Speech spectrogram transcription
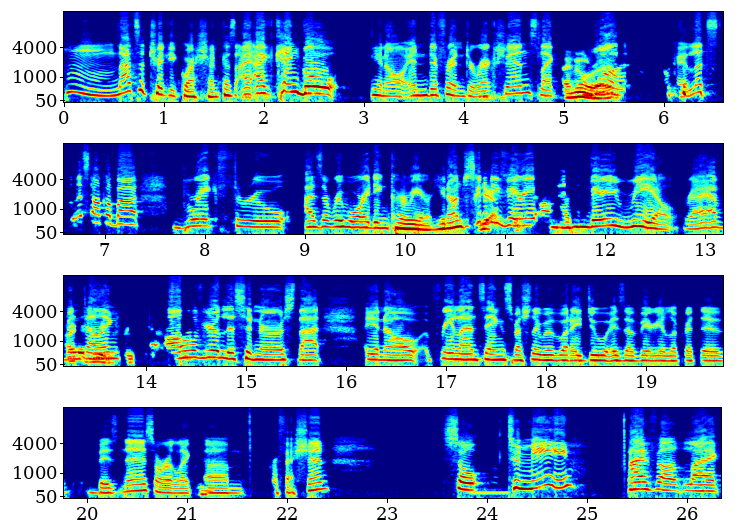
hmm, that's a tricky question because I I can go, you know, in different directions like I know, right? one- Okay, let's let's talk about breakthrough as a rewarding career. You know, I'm just gonna Yes, be very honest and very real, right? I've I been agree. telling all of your listeners that you know freelancing especially with what i do is a very lucrative business or like um profession so to me i felt like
